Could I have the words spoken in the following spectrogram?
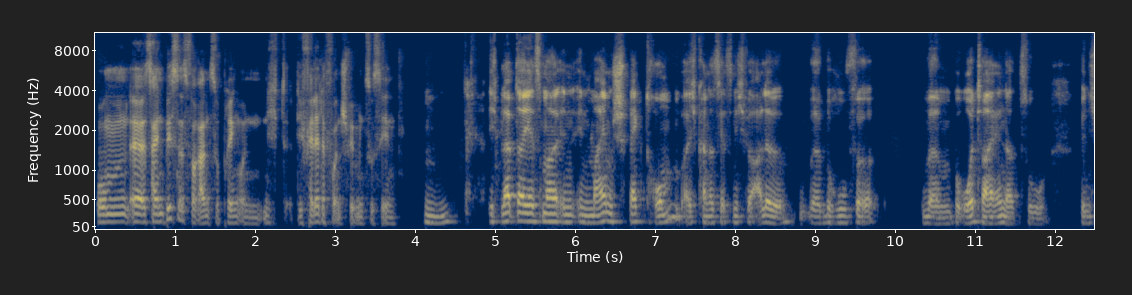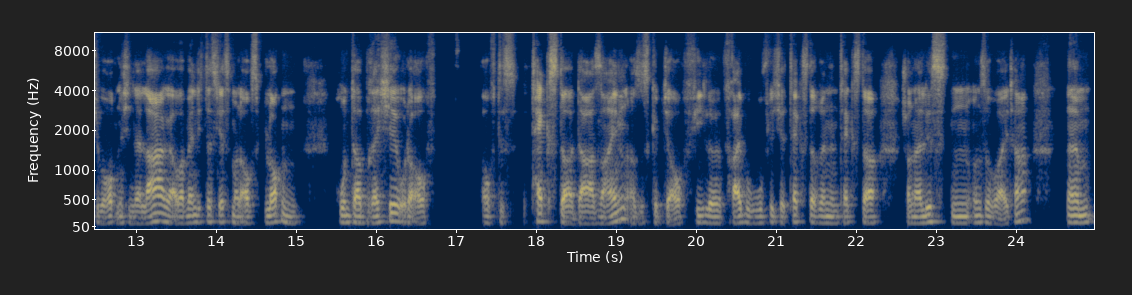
um äh, sein Business voranzubringen und nicht die Fälle davon schwimmen zu sehen? Mhm. Ich bleibe da jetzt mal in, in meinem Spektrum, weil ich kann das jetzt nicht für alle äh, Berufe ähm, beurteilen. Dazu bin ich überhaupt nicht in der Lage. Aber wenn ich das jetzt mal aufs Bloggen runterbreche oder auf auf das Texter-Dasein. Also es gibt ja auch viele freiberufliche Texterinnen, Texter, Journalisten und so weiter. Ähm,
